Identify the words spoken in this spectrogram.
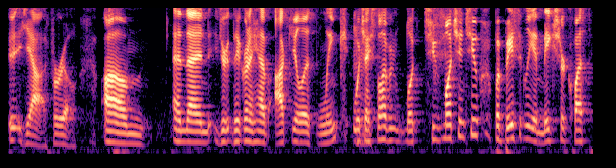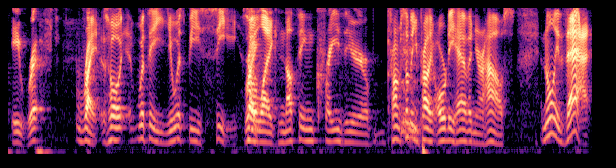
it- yeah, for real. Um, and then you're, they're going to have Oculus Link, which Mm-hmm. I still haven't looked too much into, but basically it makes your Quest a Rift. Right. So with a USB C, so Right. like nothing crazier from something you probably already have in your house, and only that.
